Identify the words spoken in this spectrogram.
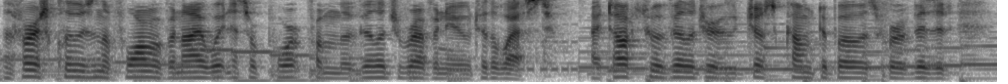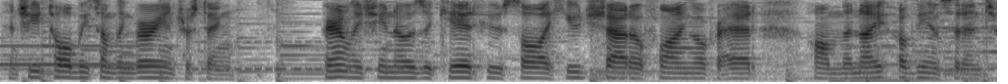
The first clue is in the form of an eyewitness report from the village Ravennt to the west. I talked to a villager who'd just come to Bose for a visit, and she told me something very interesting. Apparently, she knows a kid who saw a huge shadow flying overhead on the night of the incident.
